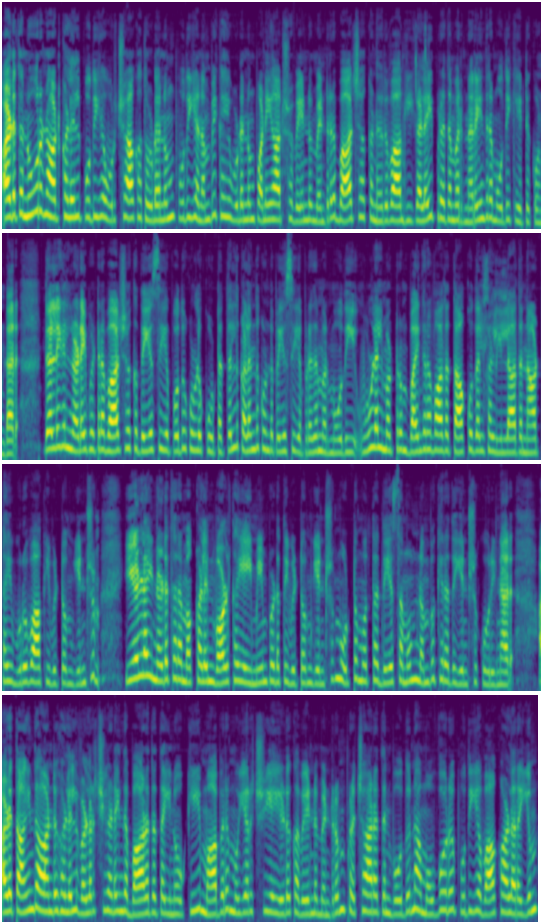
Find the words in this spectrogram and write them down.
அடுத்த நூறு நாட்களில் புதிய உற்சாகத்துடனும் புதிய நம்பிக்கையுடனும் பணியாற்ற வேண்டும் என்று பாஜக நிர்வாகிகளை பிரதமர் நரேந்திர மோடி கேட்டுக் கொண்டார். டெல்லியில் நடைபெற்ற பாஜக தேசிய பொதுக்குழு கூட்டத்தில் கலந்து கொண்டு பேசிய பிரதமர் மோடி ஊழல் மற்றும் பயங்கரவாத தாக்குதல்கள் இல்லாத நாட்டை உருவாக்கிவிட்டோம் என்றும் ஏழை நடுத்தர மக்களின் வாழ்க்கையை மேம்படுத்திவிட்டோம் என்றும் ஒட்டுமொத்த தேசமும் நம்புகிறது என்று கூறினார். அடுத்த ஐந்து ஆண்டுகளில் வளர்ச்சியடைந்த பாரதத்தை நோக்கி மாபெரும் முயற்சியை எடுக்க வேண்டும் என்றும் பிரச்சாரத்தின் போது நாம் ஒவ்வொரு புதிய வாக்காளரையும்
